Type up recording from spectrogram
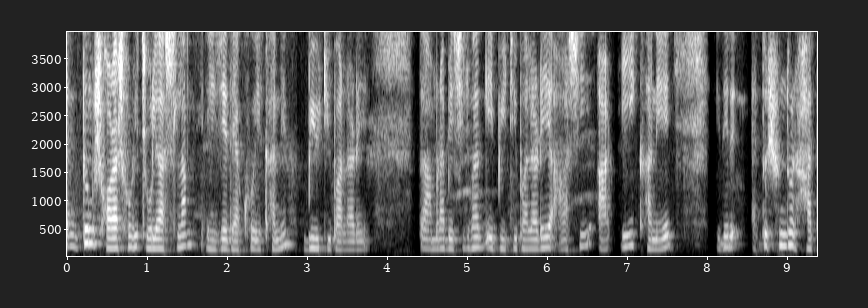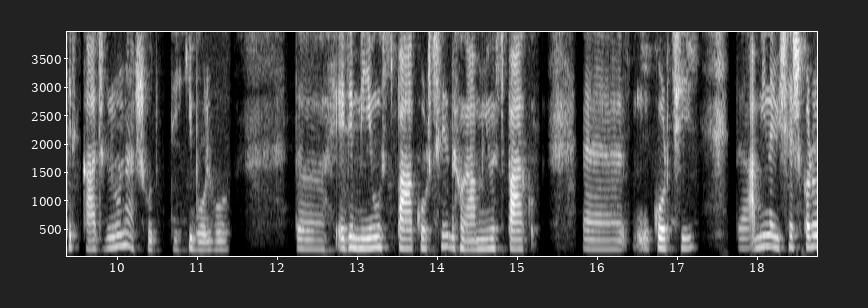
একদম সরাসরি চলে আসলাম। এই যে দেখো এখানে বিউটি পার্লারে তো আমরা বেশিরভাগ এই বিউটি পার্লারে আসি আর এইখানে এদের এত সুন্দর হাতের কাজগুলো না সত্যি কি বলব? তো এই যে মেয়েও স্পা করছে, তো আমিও স্পা করছি। তো আমি না বিশেষ করো,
